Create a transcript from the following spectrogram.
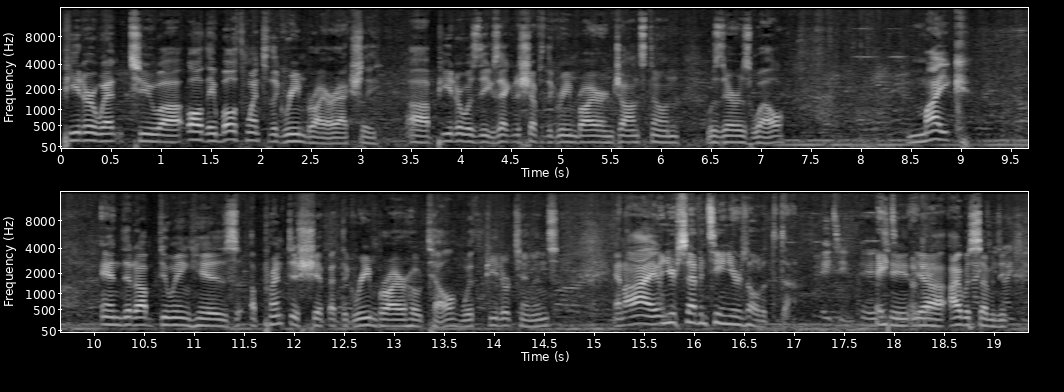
Peter went to uh, oh they both went to the Greenbrier actually. Uh, Peter was the executive chef of the Greenbrier, and Johnstone was there as well. Mike ended up doing his apprenticeship at the Greenbrier Hotel with Peter Timmons, and I And you're 17 years old at the time. 18. 18, 18, okay. yeah, I was 17. 19.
